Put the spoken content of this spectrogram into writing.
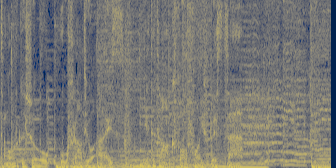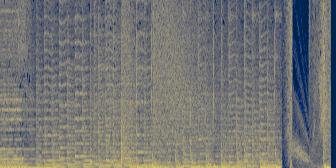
Die Morgenshow auf Radio 1. Jeden Tag von 5 bis 10.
